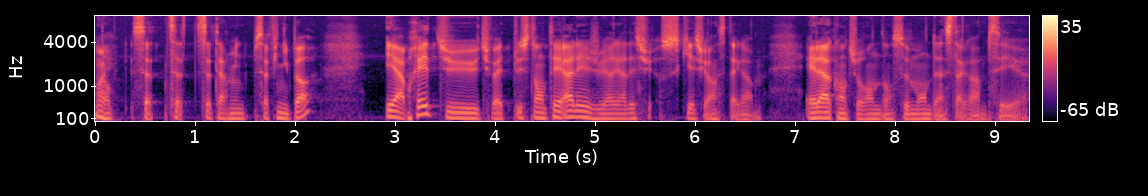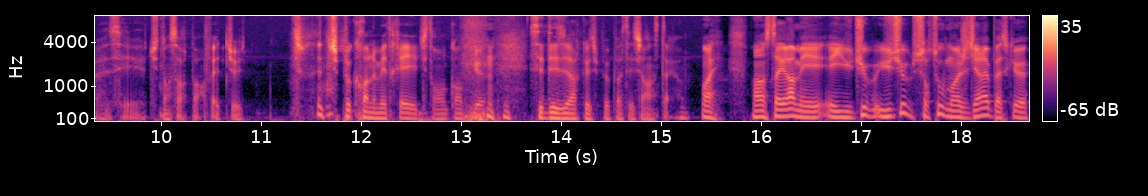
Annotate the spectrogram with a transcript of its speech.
Ouais. Donc, ça, ça, ça termine, ça finit pas. Et après, tu, tu vas être plus tenté, allez, je vais regarder sur, ce qui est sur Instagram. Et là, quand tu rentres dans ce monde d'Instagram, c'est, euh, c'est, tu t'en sors pas, en fait. Tu, tu peux chronométrer et tu te rends compte que c'est des heures que tu peux passer sur Instagram. Instagram et, et YouTube. YouTube surtout, moi je dirais, parce que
